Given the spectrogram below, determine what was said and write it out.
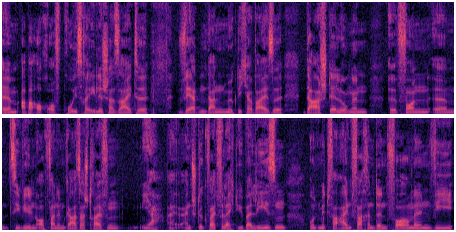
Ähm, aber auch auf pro-israelischer Seite werden dann möglicherweise Darstellungen von ähm, zivilen Opfern im Gazastreifen ja, ein Stück weit vielleicht überlesen und mit vereinfachenden Formeln wie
